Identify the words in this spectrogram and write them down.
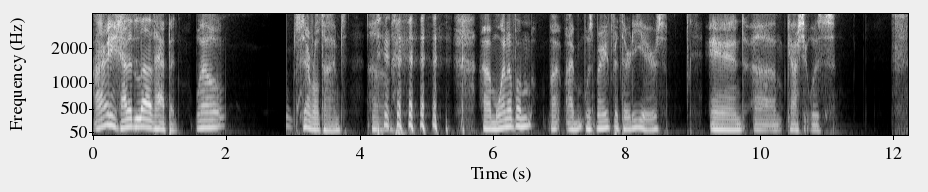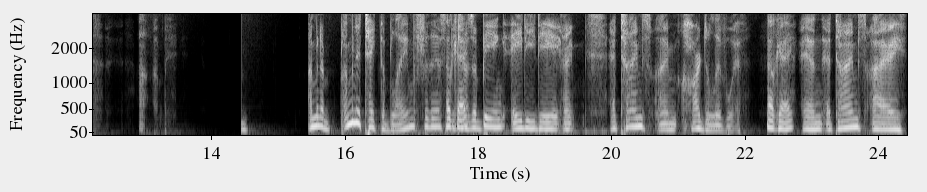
I How did love happen? well, several times. Um, um, one of them, I, I was married for thirty years, and um, gosh, it was. uh, I'm gonna I'm gonna take the blame for this Okay. because of being ADD. I, at times, I'm hard to live with. Okay, and at times I,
